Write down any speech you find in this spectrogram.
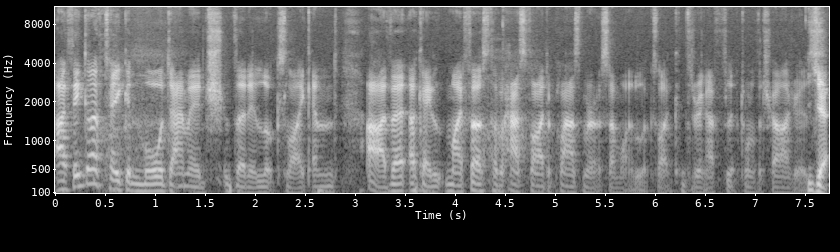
I think I've taken more damage than it looks like. And ah, there, okay, my first tub has fired a plasma at someone. It looks like, considering I flipped one of the charges. Yeah.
